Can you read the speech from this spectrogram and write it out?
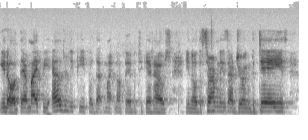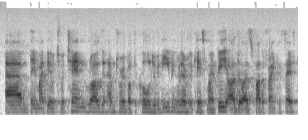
You know, there might be elderly people that might not be able to get out. You know, the ceremonies are during the days. Um, they might be able to attend rather than having to worry about the cold of an evening, whatever the case might be. Although, as Father Frank has said,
